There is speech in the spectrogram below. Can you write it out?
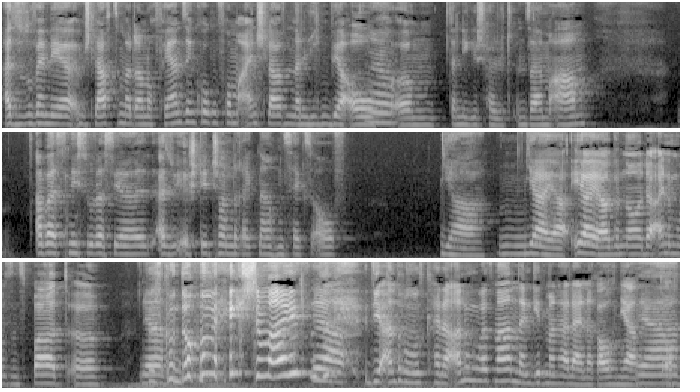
Also so, wenn wir im Schlafzimmer dann noch Fernsehen gucken vorm Einschlafen, dann liegen wir auch, ja. ähm, dann liege ich halt in seinem Arm. Aber es ist nicht so, dass ihr, also ihr steht schon direkt nach dem Sex auf. Ja, ja, ja, ja, ja, genau. Der eine muss ins Bad äh, ja. das Kondom wegschmeißen. Ja. Die andere muss keine Ahnung was machen. Dann geht man halt alleine rauchen. Ja, ja. doch.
